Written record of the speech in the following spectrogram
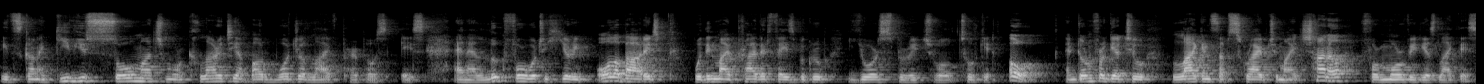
it's gonna give you so much more clarity about what your life purpose is. And I look forward to hearing all about it within my private Facebook group, Your Spiritual Toolkit. Oh, and don't forget to like and subscribe to my channel for more videos like this.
